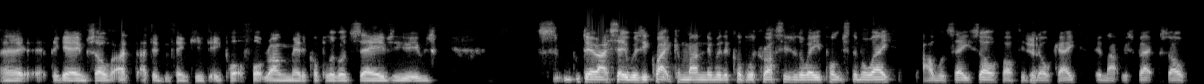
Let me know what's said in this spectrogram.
uh, the game, so I, I didn't think he, he put a foot wrong, made a couple of good saves. He, he was dare I say, was he quite commanding with a couple of crosses or the way he punched them away? I would say so. Thought he did okay in that respect. So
